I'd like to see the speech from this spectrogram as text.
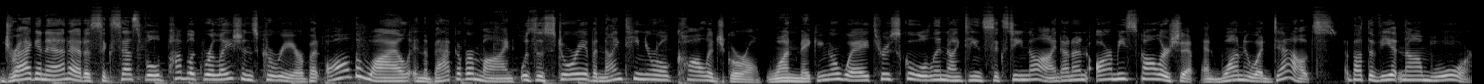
Dragonette had a successful public relations career, but all the while, in the back of her mind, was the story of a 19 year old college girl, one making her way through school in 1969 on an Army scholarship, and one who had doubts about the Vietnam War.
